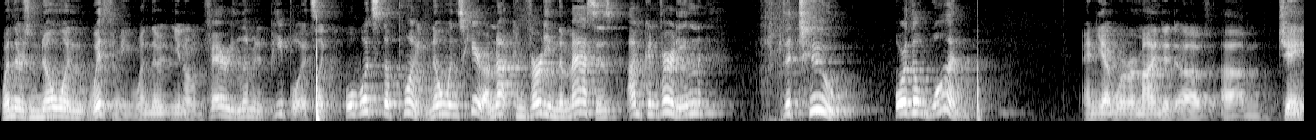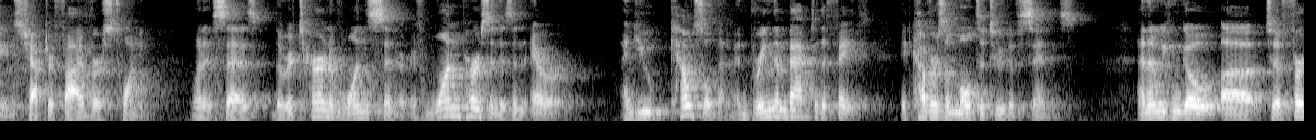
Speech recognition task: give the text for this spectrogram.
when there's no one with me, when there's, you know, very limited people, it's like, well, what's the point? No one's here. I'm not converting the masses, I'm converting the two or the one. And yet we're reminded of um, James chapter 5, verse 20, when it says, The return of one sinner, if one person is in error, and you counsel them and bring them back to the faith, it covers a multitude of sins. And then we can go uh, to 1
